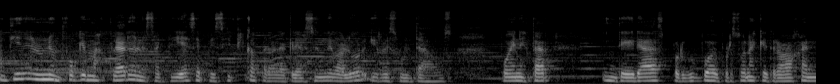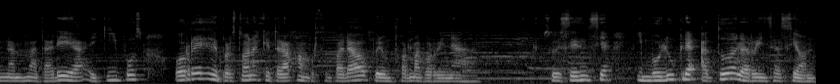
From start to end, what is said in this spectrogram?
y tienen un enfoque más claro en las actividades específicas para la creación de valor y resultados. Pueden estar integradas por grupos de personas que trabajan en una misma tarea, equipos o redes de personas que trabajan por separado pero en forma coordinada. Su esencia involucra a toda la organización,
